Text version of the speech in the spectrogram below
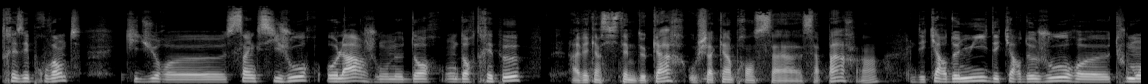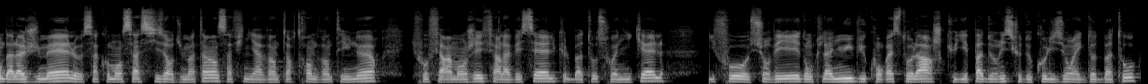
très éprouvante qui dure 5-6 jours au large où on ne dort, on dort très peu. Avec un système de quarts où chacun prend sa, sa part. Hein. Des quarts de nuit, des quarts de jour, tout le monde à la jumelle, ça commence à 6 heures du matin, ça finit à 20h30, 21h. Il faut faire à manger, faire la vaisselle, que le bateau soit nickel. Il faut surveiller donc la nuit vu qu'on reste au large, qu'il n'y ait pas de risque de collision avec d'autres bateaux.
